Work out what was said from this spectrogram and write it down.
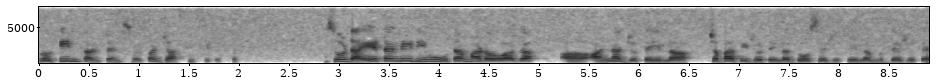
ಪ್ರೋಟೀನ್ ಕಂಟೆಂಟ್ ಸ್ವಲ್ಪ ಜಾಸ್ತಿ ಸಿಗುತ್ತೆ. ಸೊ ಡಯೆಟಲ್ಲಿ ನೀವು ಊಟ ಮಾಡೋವಾಗ ಆ, ಅನ್ನದ ಜೊತೆ ಇಲ್ಲ ಚಪಾತಿ ಜೊತೆ ಇಲ್ಲ ದೋಸೆ ಜೊತೆ ಇಲ್ಲ ಮುದ್ದೆ ಜೊತೆ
